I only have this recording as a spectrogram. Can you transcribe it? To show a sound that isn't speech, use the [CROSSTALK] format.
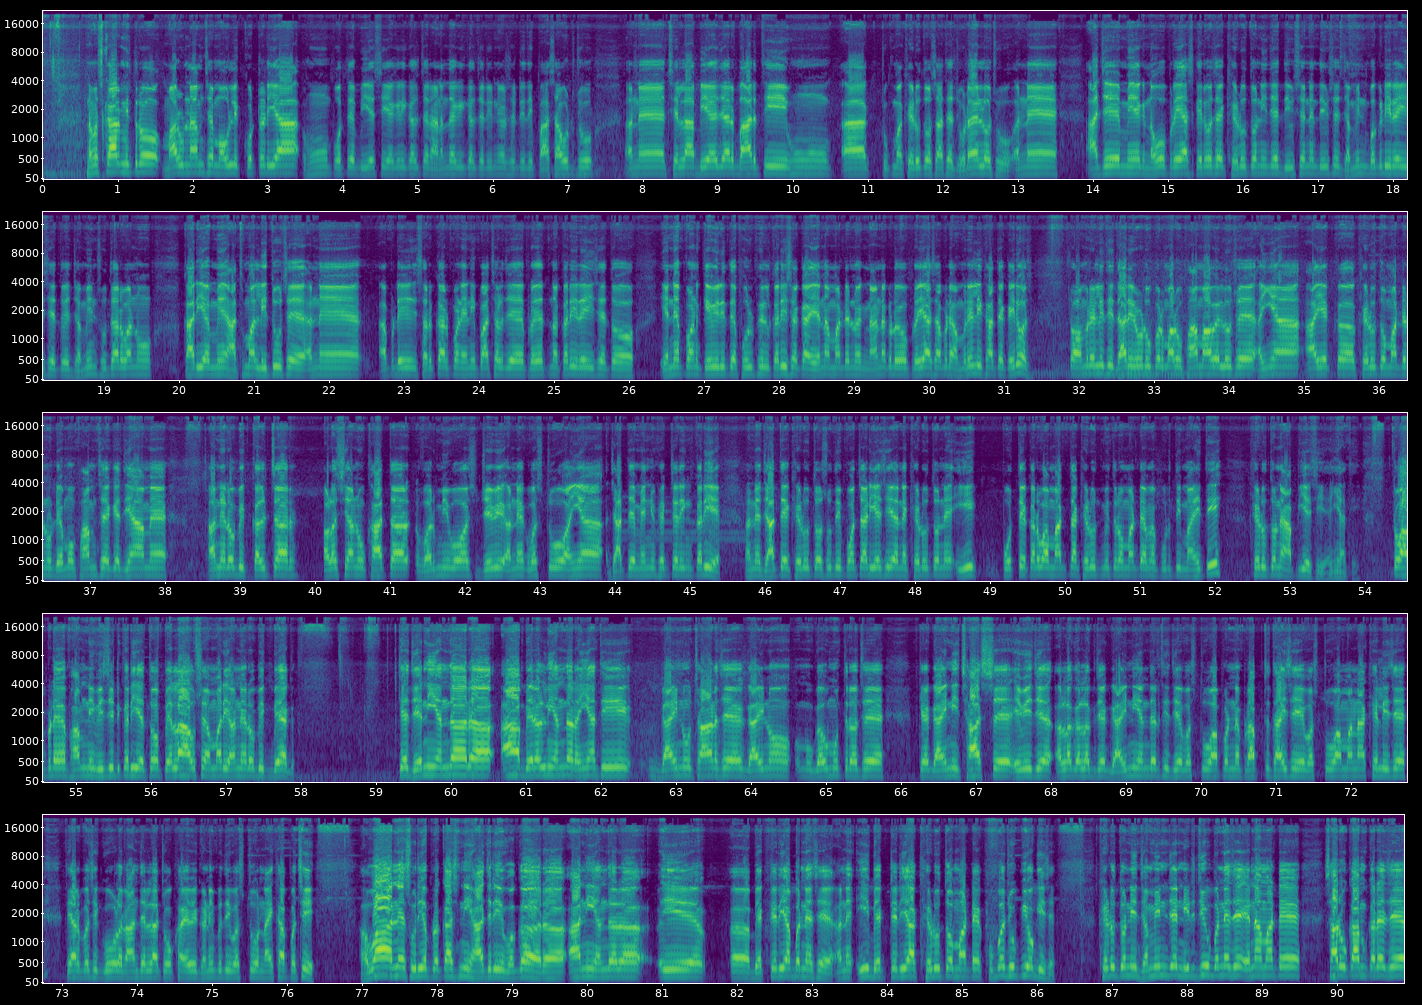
નમસ્કાર મિત્રો, મારું નામ છે મૌલિક કોટડિયા. હું પોતે બીએસસી એગ્રીકલ્ચર આણંદ એગ્રીકલ્ચર યુનિવર્સિટીથી પાસ આઉટ છું. અને છેલ્લા બે હજાર બારથી હું આ ટૂંકમાં ખેડૂતો સાથે જોડાયેલો છું. અને આજે મેં એક નવો પ્રયાસ કર્યો છે. ખેડૂતોની જે દિવસે ને દિવસે જમીન બગડી રહી છે, તો એ જમીન સુધારવાનું કાર્ય મેં હાથમાં લીધું છે અને આપણી સરકાર પણ એની પાછળ જે પ્રયત્ન કરી રહી છે, તો એને પણ કેવી રીતે ફૂલફિલ કરી શકાય એના માટેનો એક નાનકડો એવો પ્રયાસ આપણે અમરેલી ખાતે કર્યો છે. તો અમરેલીથી ધારી રોડ ઉપર મારું ફાર્મ આવેલું છે. અહીંયા આ એક ખેડૂતો માટેનું ડેમો ફાર્મ છે કે જ્યાં અમે અનેરોબિક કલ્ચર અળસિયાનું ખાતર, વર્મી વોશ જેવી અનેક વસ્તુઓ અહીંયા જાતે મેન્યુફેક્ચરિંગ કરીએ અને જાતે ખેડૂતો સુધી પહોંચાડીએ છીએ અને ખેડૂતોને એ પોતે કરવા માગતા ખેડૂત મિત્રો માટે અમે પૂરતી માહિતી ખેડૂતોને આપીએ છીએ અહીંયાથી. તો આપણે ફાર્મની વિઝિટ કરીએ તો પહેલાં આવશે અમારી અનેરોબિક બેગ કે જેની અંદર આ બેરલની અંદર અહીંયાથી ગાયનું છાણ છે, ગાયનો ગૌમૂત્ર છે કે ગાયની છાશ છે, એવી જે અલગ અલગ જે ગાયની અંદરથી જે વસ્તુઓ આપણને પ્રાપ્ત થાય છે, એ વસ્તુઓ આમાં નાખેલી છે. ત્યાર પછી ગોળ, રાંધેલા ચોખા એવી ઘણી બધી વસ્તુઓ નાખ્યા પછી હવા અને સૂર્યપ્રકાશની હાજરી વગર આની અંદર એ બેક્ટેરિયા બને છે અને એ બેક્ટેરિયા ખેડૂતો માટે ખૂબ જ ઉપયોગી છે. ખેડૂતોની જમીન જે નિર્જીવ બને છે, એના માટે સારું કામ કરે છે.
